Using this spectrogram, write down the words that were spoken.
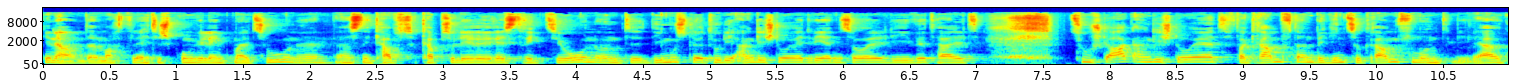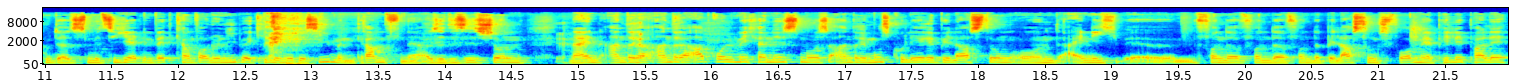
Genau, und dann macht vielleicht das Sprunggelenk mal zu. Ne? Da hast eine Kaps kapsuläre Restriktion und die Muskulatur, die angesteuert werden soll, die wird halt zu stark angesteuert, verkrampft dann, beginnt zu krampfen und ja gut, das ist mit Sicherheit im Wettkampf auch noch nie bei Kilometer 7 ein Krampf. Ne? Also das ist schon, nein, anderer, anderer Abrollmechanismus, andere muskuläre Belastung und eigentlich äh, von, der, von, der, von der Belastungsform her Pillepalle.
